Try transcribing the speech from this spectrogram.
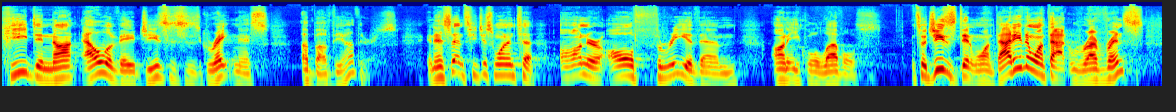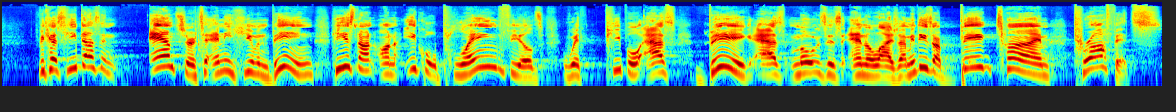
he did not elevate Jesus' greatness above the others. In a sense, he just wanted to honor all three of them on equal levels. And so Jesus didn't want that. He didn't want that reverence because he doesn't answer to any human being. He's not on equal playing fields with people as big as Moses and Elijah. I mean, these are big time prophets,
